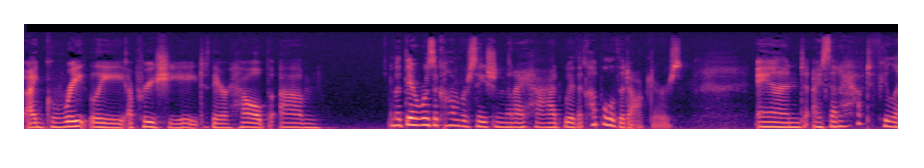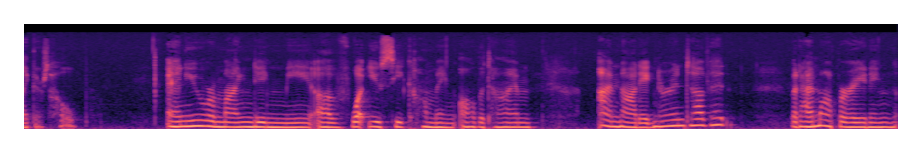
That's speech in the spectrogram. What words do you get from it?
I greatly appreciate their help. Um, but there was a conversation that I had with a couple of the doctors, and I said I have to feel like there's hope. And you reminding me of what you see coming all the time. I'm not ignorant of it, but I'm operating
